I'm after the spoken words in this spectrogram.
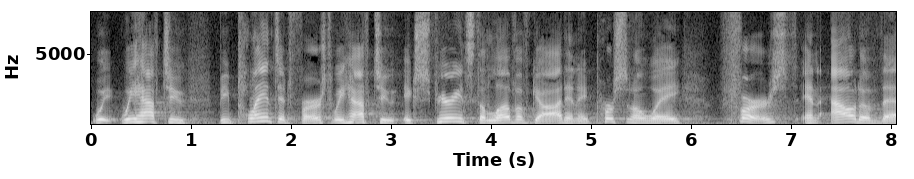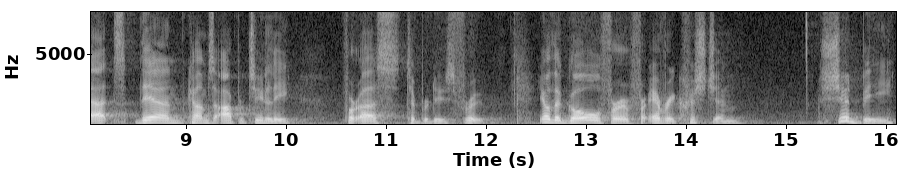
We, we have to be planted first. We have to experience the love of God in a personal way first, and out of that, then comes opportunity for us to produce fruit. You know, the goal for, for every Christian should be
